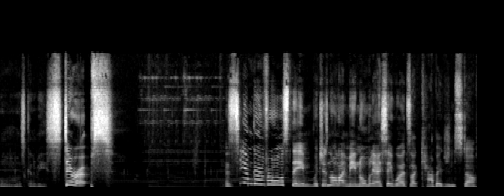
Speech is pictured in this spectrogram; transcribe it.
Oh, to be? Stirrups! And see, I'm going for a horse theme, which is not like me. Normally I say words like cabbage and stuff.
